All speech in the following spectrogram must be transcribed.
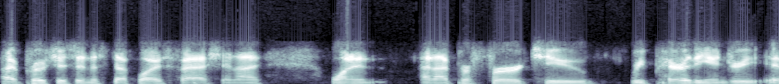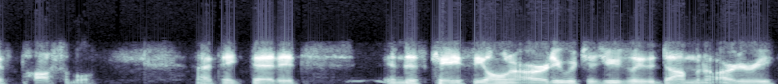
I approach this in a stepwise fashion. I wanted, and I prefer to repair the injury if possible. I think that it's in this case the ulnar artery, which is usually the dominant artery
